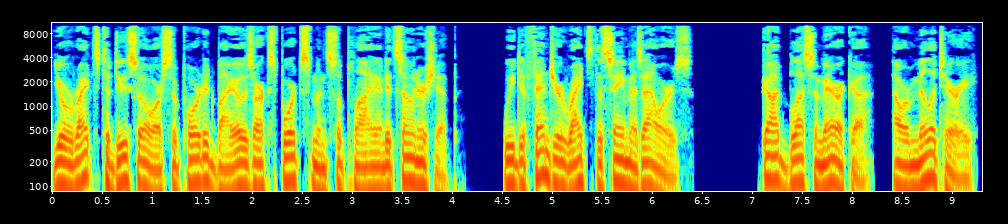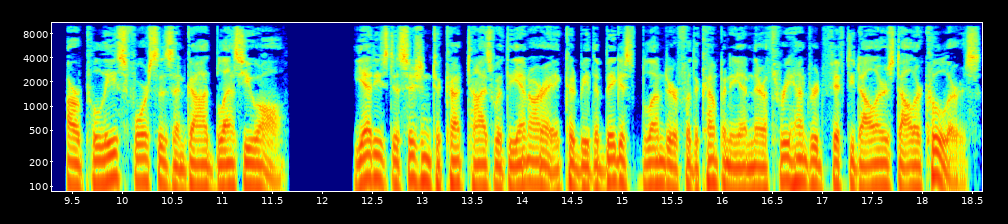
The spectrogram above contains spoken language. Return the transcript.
Your rights to do so are supported by Ozark Sportsman Supply and its ownership. We defend your rights the same as ours. God bless America, our military, our police forces and God bless you all. Yeti's decision to cut ties with the NRA could be the biggest blunder for the company and their $350 coolers.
